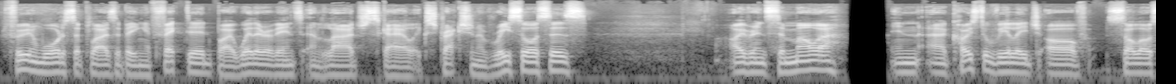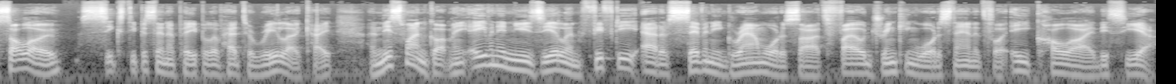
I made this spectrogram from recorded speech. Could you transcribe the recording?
Food and water supplies are being affected by weather events and large scale extraction of resources. Over in Samoa, in a coastal village of Solo Solo, 60% of people have had to relocate. And this one got me. Even in New Zealand, 50 out of 70 groundwater sites failed drinking water standards for E. coli this year.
